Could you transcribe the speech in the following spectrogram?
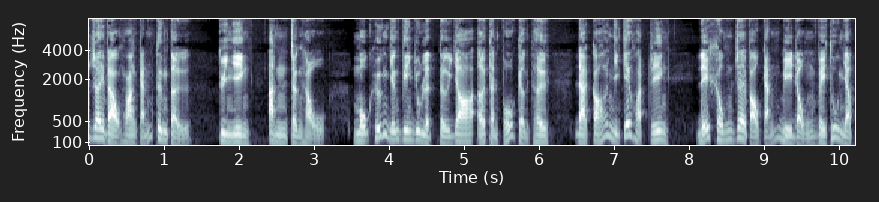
rơi vào hoàn cảnh tương tự. Tuy nhiên, anh Trần Hậu, một hướng dẫn viên du lịch tự do ở thành phố Cần Thơ, đã có những kế hoạch riêng để không rơi vào cảnh bị động về thu nhập.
